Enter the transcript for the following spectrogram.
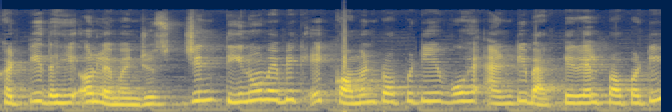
खट्टी दही और लेमन जूस जिन तीनों में भी एक कॉमन प्रॉपर्टी है, वो है एंटीबैक्टीरियल प्रॉपर्टी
